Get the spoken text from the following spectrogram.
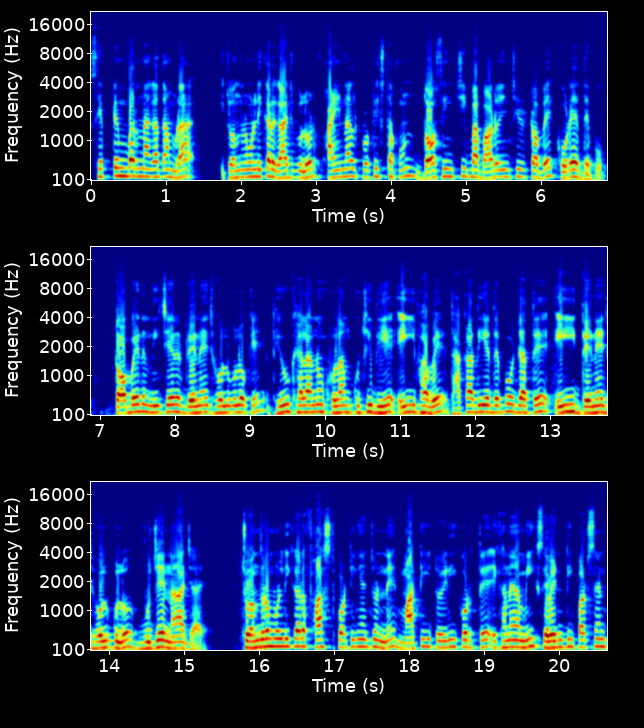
সেপ্টেম্বর নাগাদ আমরা এই চন্দ্রমল্লিকার গাছগুলোর ফাইনাল প্রতিস্থাপন দশ ইঞ্চি বা বারো ইঞ্চির টবে করে দেব। টবের নিচের ড্রেনেজ হোলগুলোকে ঢিউ খেলানো খোলাম কুচি দিয়ে এইভাবে ঢাকা দিয়ে দেবো যাতে এই ড্রেনেজ হোলগুলো বুঝে না যায়। চন্দ্রমল্লিকার ফার্স্ট পটিংয়ের জন্য মাটি তৈরি করতে এখানে আমি সেভেন্টি পারসেন্ট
